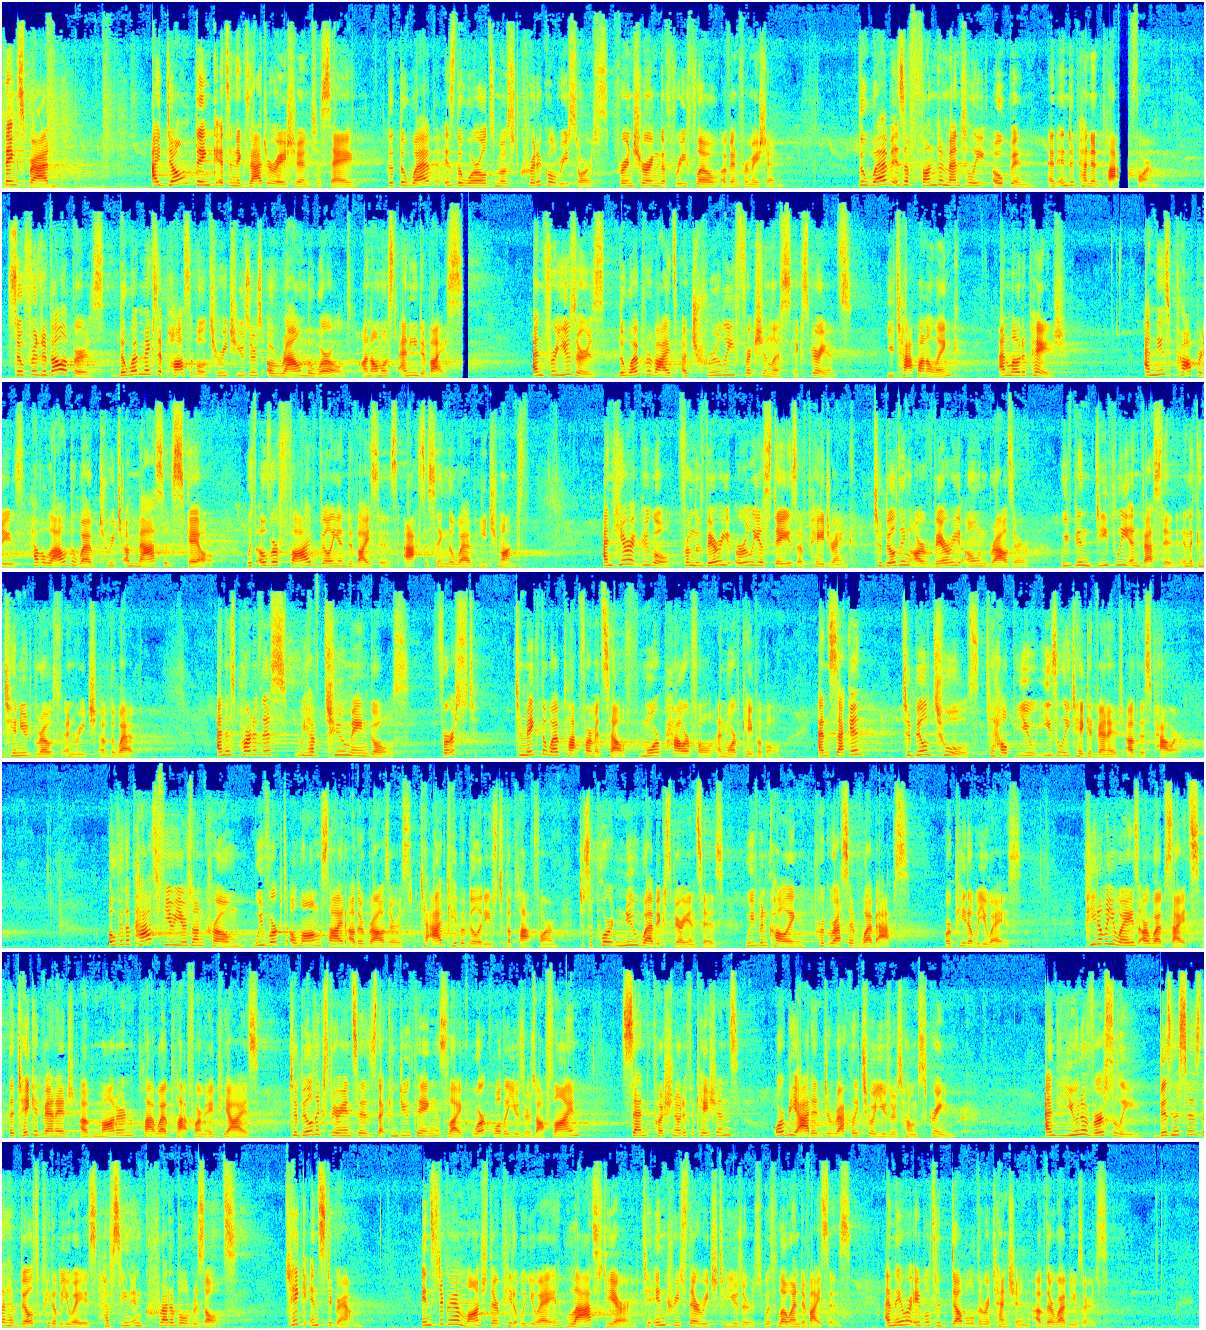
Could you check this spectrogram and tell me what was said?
Thanks, Brad. I don't think it's an exaggeration to say that the web is the world's most critical resource for ensuring the free flow of information. The web is a fundamentally open and independent platform. So for developers, the web makes it possible to reach users around the world on almost any device. And for users, the web provides a truly frictionless experience. You tap on a link and load a page. And these properties have allowed the web to reach a massive scale, with over 5 billion devices accessing the web each month. And here at Google, from the very earliest days of PageRank to building our very own browser, we've been deeply invested in the continued growth and reach of the web. And as part of this, we have two main goals. First, to make the web platform itself more powerful and more capable. And second, to build tools to help you easily take advantage of this power. Over the past few years on Chrome, we've worked alongside other browsers to add capabilities to the platform to support new web experiences we've been calling progressive web apps, or PWAs. PWAs are websites that take advantage of modern web platform APIs to build experiences that can do things like work while the user's offline, send push notifications, or be added directly to a user's home screen. And universally, businesses that have built PWAs have seen incredible results. Take Instagram. Instagram launched their PWA last year to increase their reach to users with low end devices, and they were able to double the retention of their web users.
